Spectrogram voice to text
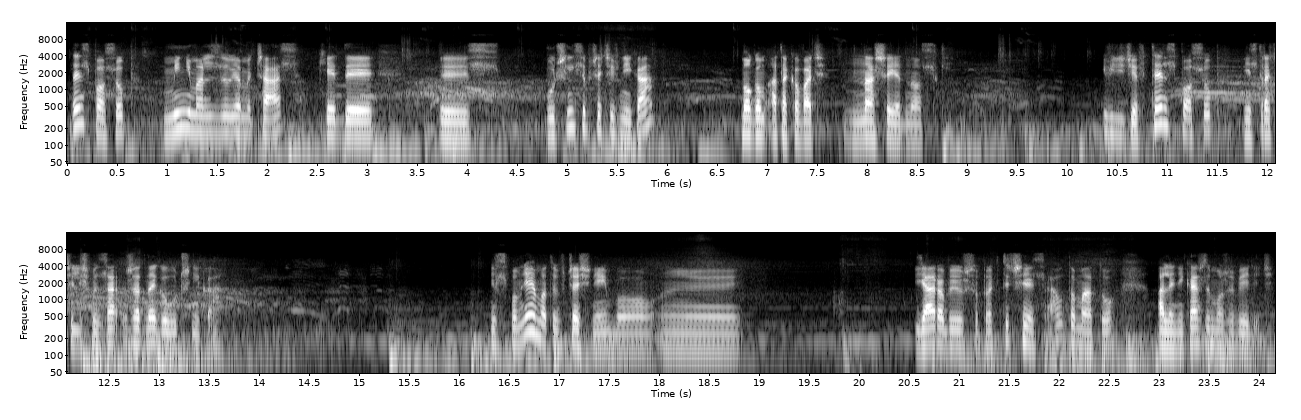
W ten sposób minimalizujemy czas, kiedy y, łucznicy przeciwnika mogą atakować nasze jednostki. I widzicie, w ten sposób nie straciliśmy żadnego łucznika. Nie wspomniałem o tym wcześniej, bo yy, ja robię już to praktycznie z automatu, ale nie każdy może wiedzieć.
